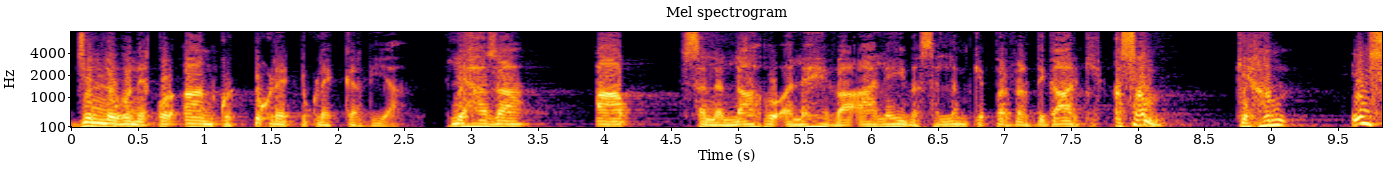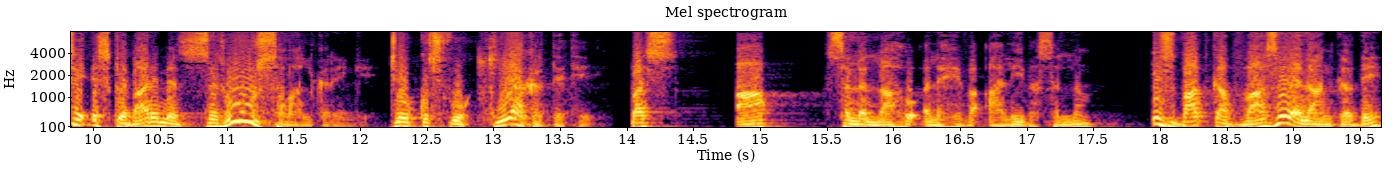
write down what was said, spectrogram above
جن لوگوں نے قرآن کو ٹکڑے ٹکڑے کر دیا۔ لہذا آپ صلی اللہ علیہ وآلہ وسلم کے پروردگار کی قسم کہ ہم ان سے اس کے بارے میں ضرور سوال کریں گے۔ جو کچھ وہ کیا کرتے تھے، بس آپ صلی اللہ علیہ وآلہ وسلم اس بات کا واضح اعلان کر دیں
